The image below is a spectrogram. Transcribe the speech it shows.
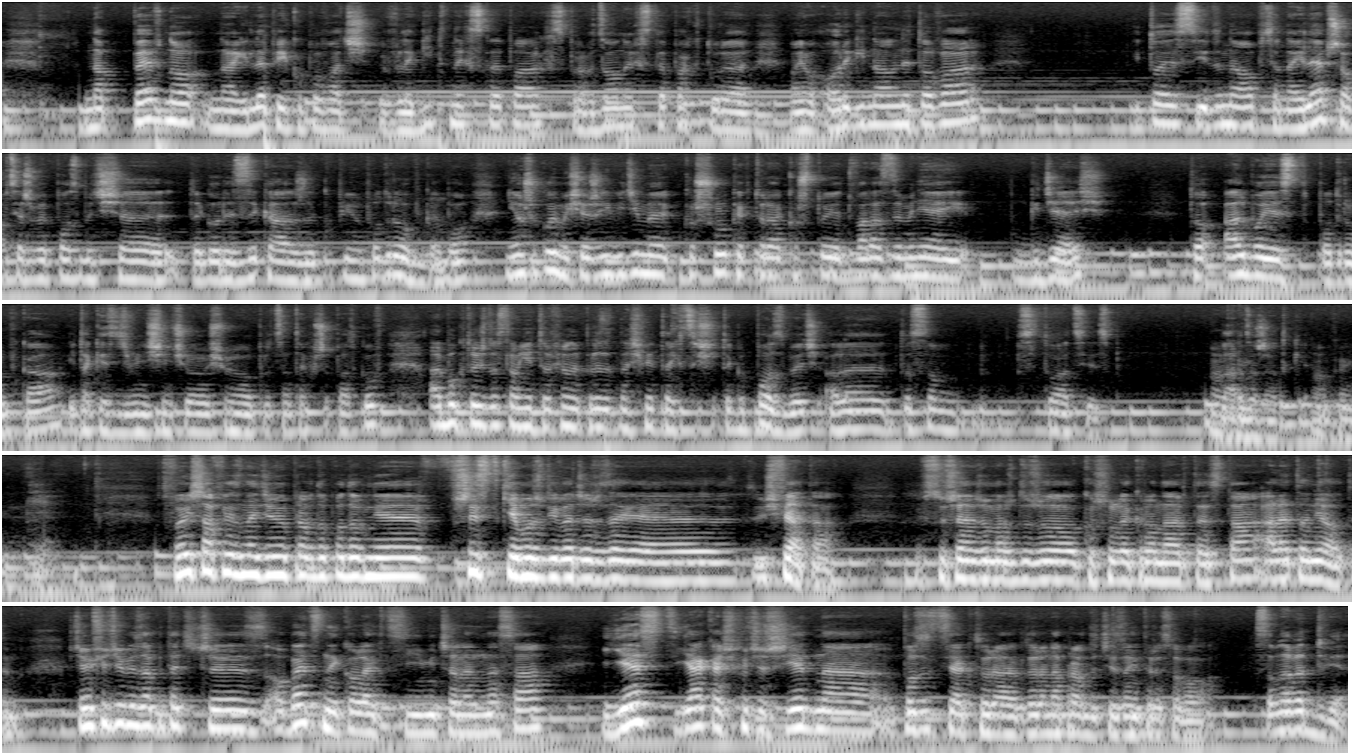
Na pewno najlepiej kupować w legitnych sklepach, sprawdzonych sklepach, które mają oryginalny towar, i to jest jedyna opcja, najlepsza opcja, żeby pozbyć się tego ryzyka, że kupimy podróbkę, bo nie oszukujmy się, jeżeli widzimy koszulkę, która kosztuje dwa razy mniej gdzieś, to albo jest podróbka i tak jest w 98% przypadków, albo ktoś dostał nietrafiony prezent na święta i chce się tego pozbyć, ale to są sytuacje okay. bardzo rzadkie. Okay. W Twojej szafie znajdziemy prawdopodobnie wszystkie możliwe jerseye świata. Słyszałem, że masz dużo koszulek Rona Artesta, ale to nie o tym. Chciałem się Ciebie zapytać, czy z obecnej kolekcji Michela Nessa jest jakaś chociaż jedna pozycja, która, która naprawdę Cię zainteresowała? Są nawet dwie.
